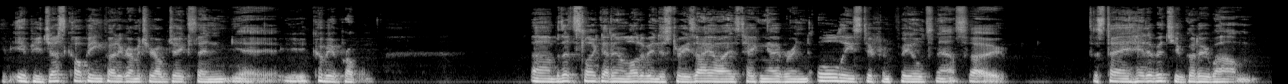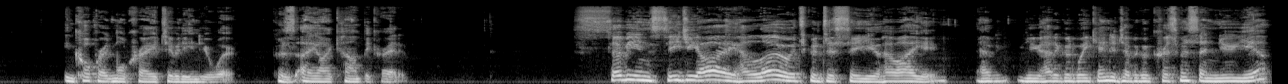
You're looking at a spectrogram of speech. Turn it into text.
If, if you're just copying photogrammetry objects, then yeah, it could be a problem. Um, but that's like that in a lot of industries. AI is taking over in all these different fields now. So to stay ahead of it, you've got to um, incorporate more creativity into your work because AI can't be creative. Serbian CGI, hello, it's good to see you. How are you? Have you had a good weekend? Did you have a good Christmas and New Year?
